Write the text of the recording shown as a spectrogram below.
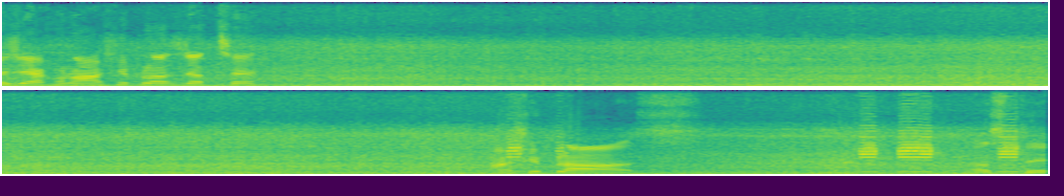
এই যে এখনও আশি প্লাস যাচ্ছে। আশি প্লাস আস্তে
